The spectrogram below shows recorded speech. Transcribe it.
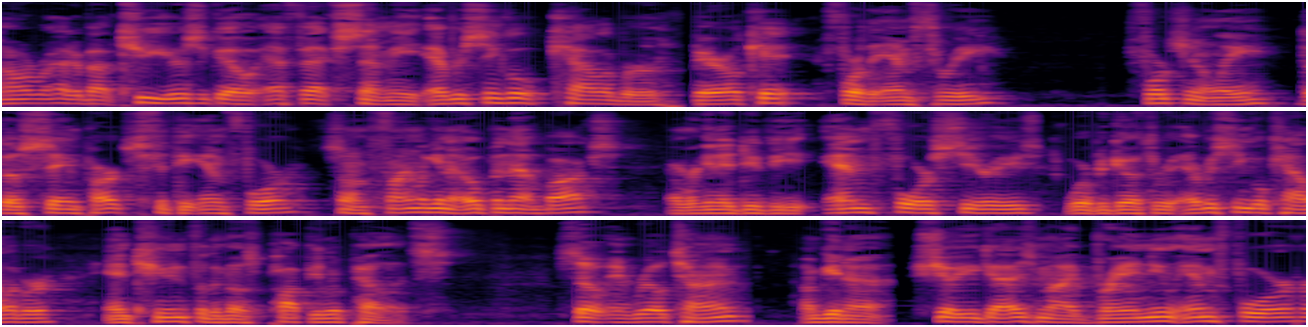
All right, about two years ago, FX sent me every single caliber barrel kit for the M3. Fortunately, those same parts fit the M4, so I'm finally going to open that box and we're going to do the M4 series where we go through every single caliber and tune for the most popular pellets. So in real time, I'm going to show you guys my brand new M4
